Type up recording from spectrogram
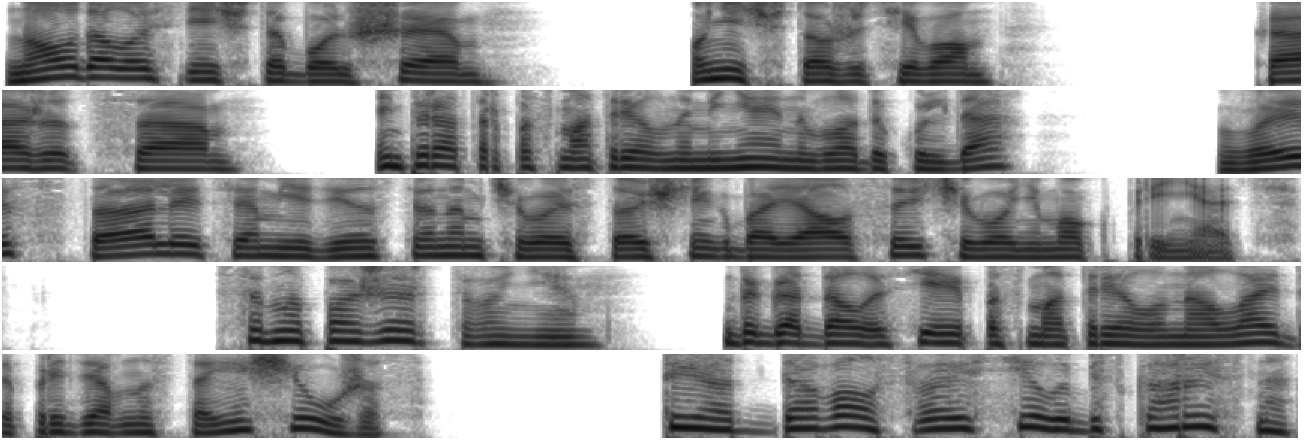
но удалось нечто большее — уничтожить его. Кажется...» Император посмотрел на меня и на владыку льда. «Вы стали тем единственным, чего источник боялся и чего не мог принять». «Самопожертвование», Догадалась я и посмотрела на Лайда, придя в настоящий ужас. «Ты отдавал свою силу бескорыстно.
